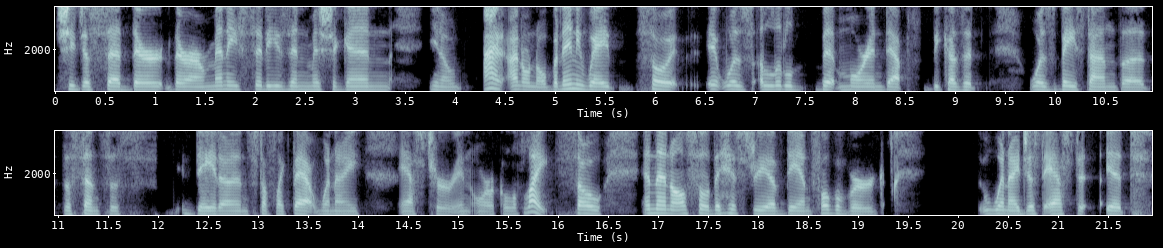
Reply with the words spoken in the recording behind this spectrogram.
She just said there there are many cities in Michigan, you know, I I don't know, but anyway, so it it was a little bit more in depth because it was based on the the census data and stuff like that when I asked her in Oracle of Light. So, and then also the history of Dan Fogelberg. When I just asked it, it,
